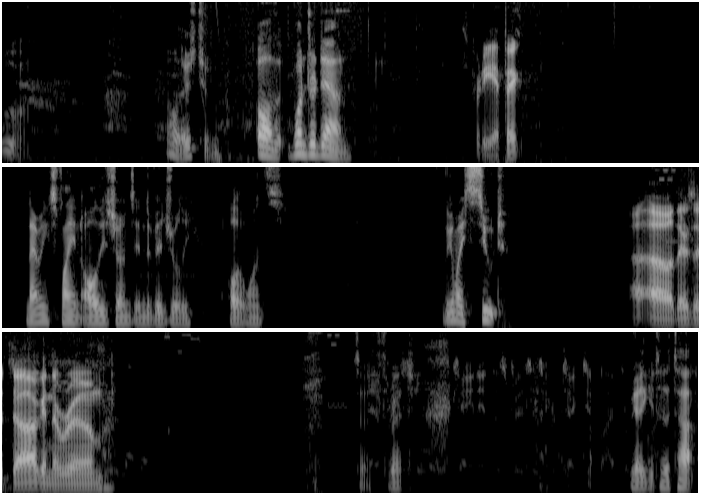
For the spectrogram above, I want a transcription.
Two of them. Oh, there's two. of 'em. Oh, the- one drone down. It's pretty epic. Now he's flying all these drones individually, all at once. Look at my suit. Uh oh, there's a dog in the room. It's a threat? We gotta get to the top.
